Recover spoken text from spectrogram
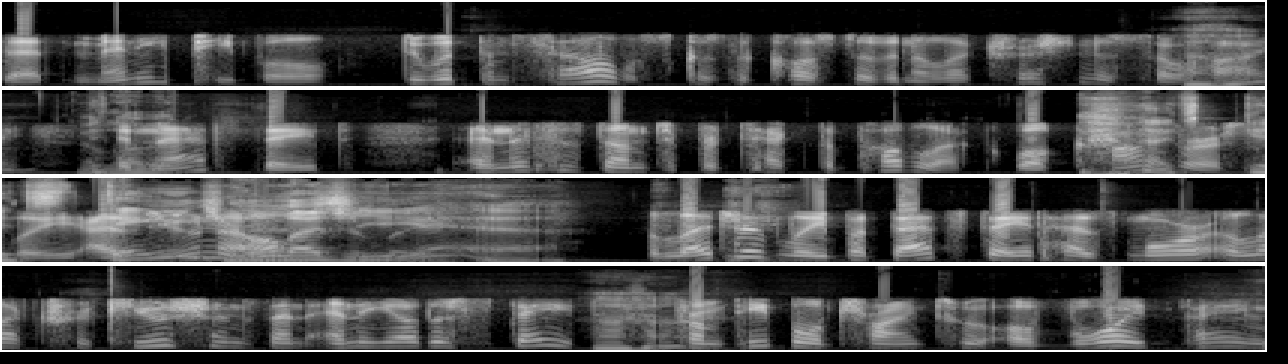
that many people do it themselves because the cost of an electrician is so Uh-huh. high I love in it. that state. And this is done to protect the public. Well, conversely, it's as you know, Allegedly. Yeah. Allegedly, but that state has more electrocutions than any other state Uh-huh. from people trying to avoid paying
